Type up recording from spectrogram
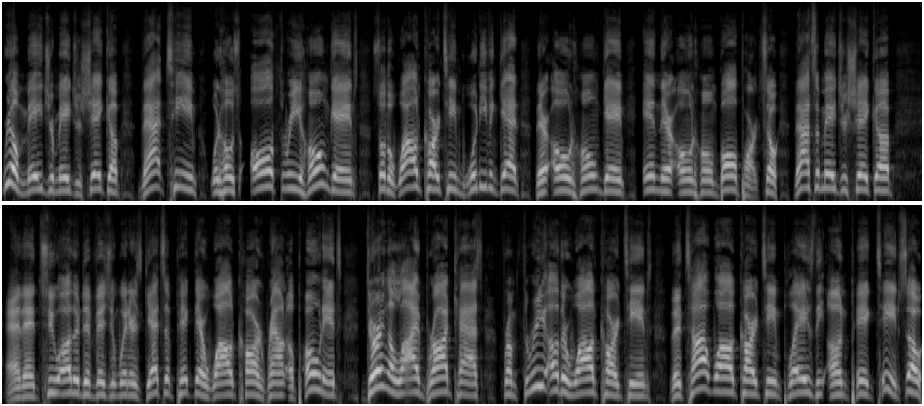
real major, major shakeup. That team would host all three home games, so the wild card team would even get their own home game in their own home ballpark. So that's a major shakeup. And then two other division winners get to pick their wild card round opponents during a live broadcast from three other wild card teams. The top wild card team plays the unpicked team. So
